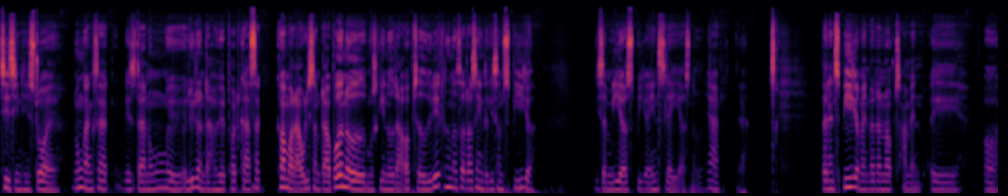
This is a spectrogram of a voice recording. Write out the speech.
til sin historie. Nogle gange, så, hvis der er nogen øh, af lytterne, der har hørt podcast, så kommer der jo ligesom, der er jo både noget, måske noget, der er optaget ude i virkeligheden, og så er der også en, der ligesom speaker. Ligesom I også speaker indslag og sådan noget her. Ja. Hvordan speaker man, hvordan optager man, øh, og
